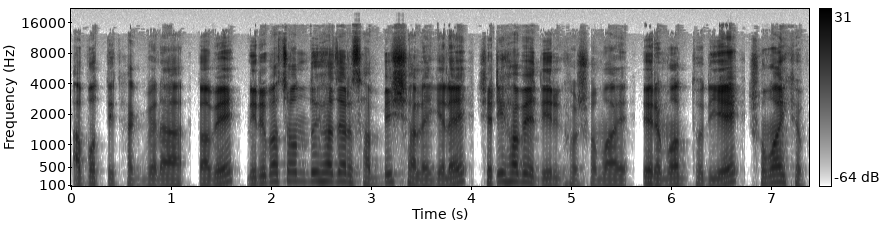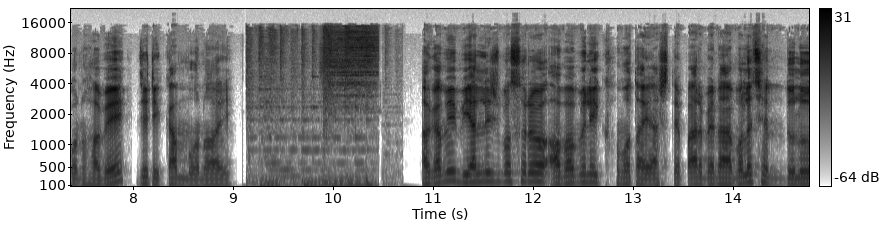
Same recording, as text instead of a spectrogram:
আপত্তি থাকবে না। তবে নির্বাচন দুই হাজার ছাব্বিশ সালে গেলে সেটি হবে দীর্ঘ সময়। এর মধ্য দিয়ে সময় ক্ষেপণ হবে যেটি কাম্য নয়। আগামী বিয়াল্লিশ বছরেও আওয়ামী লীগ ক্ষমতায় আসতে পারবে না, বলেছেন দুলু।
